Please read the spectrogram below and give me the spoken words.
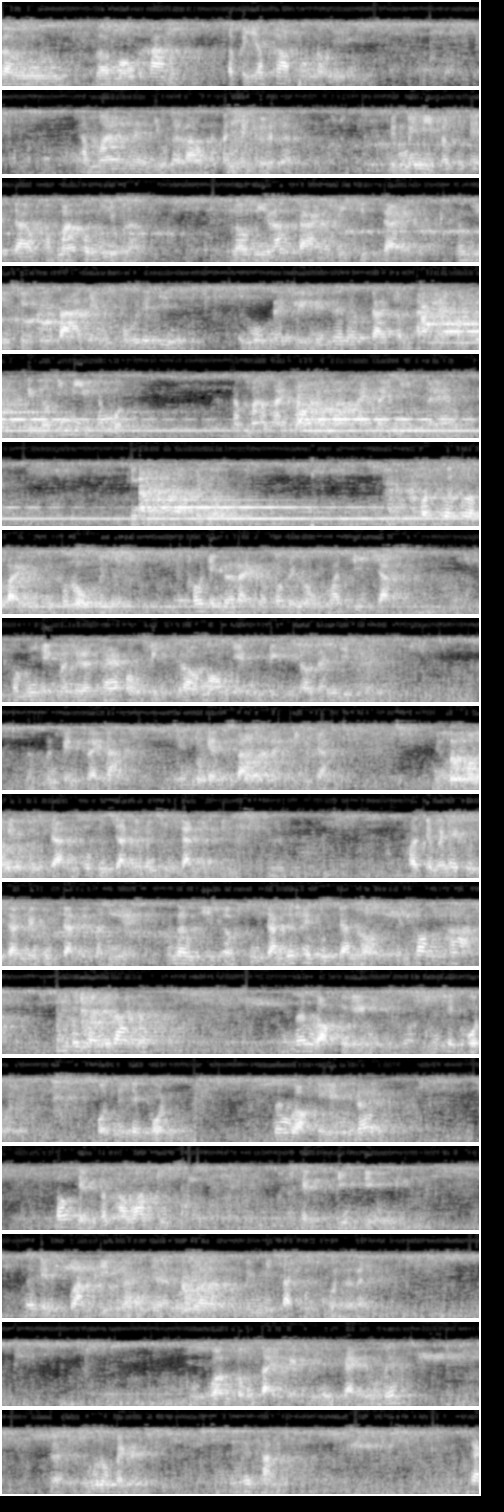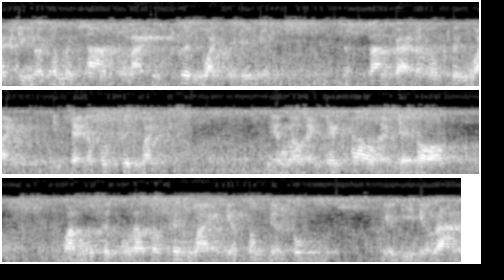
เราเรามองข้ามศักยภาพของเราเองธรรมะเนี่ยอยู่กับเราตั้งแต่เกิดแล้วถึงไม่มีพระพุทธเจ้าธรรมะก็มีอยู่แล้วเรามีร่างกายเรามีจิตใจ เรามีสิ่งที่ตาเห็นหูได้ยินจมูกได้กลิ่นได้รสกายสัมผัสในความรู้สิ่งเหล่านี้มีอยู่ทั้งหมดธรรมะภายนอกธรรมะภายในมีอยู่แล้วสิ่งที่เราไปหลงคน เขาเห็นอะไรเราก็ไปหลงว่าจริงจังเขาไม่เห็นว่าเนื้อแท้ของสิ่งที่เรามองเห็นสิ่งที่เราได้ยินเลยมันเป็นไตรลักษณ์ไม่มีแก่นสารอะไรจริงจังอย่างเรามองเห็นคุณจันทร์พวกคุณจันทร์ก็เป็นคุณจันทร์พอจะไม่ให้คุณจันทร์เป็นคุณจันทร์จะทำยังไงนั่งคิดเออคุณจันทร์ไม่ใช่คุณจันทร์หรอกเป็นก้อนธาตุที่ก็ใช้ไม่ได้นะนั่งหลอกตัวเองว่าไม่ใช่คนคนไม่ใช่คน นั่งหลอกตัวเองไม่ได้ ต้องเห็นสภาวะจริงเห็นจริงจริงถ้าเห็นความจริงแล้วจะรู้ว่าไม่มีสัตว์บุคคลอะไรมีความสงสัยเกิดที่ในใจรู้ไหมนะรู้ลงไปเลยไม่ให้ทันแท้จริงแล้วธรรมชาติทั้งหลายเคลื่อนไหวไปเรื่อยๆร่างกายเราก็เคลื่อนไหวจิตใจเราก็เคลื่อนไหว อย่างเราหายใจเข้าหายใจออก ความรู้สึกของเราก็เคลื่อนไหวเดี๋ยวสุขเดี๋ยวทุกข์เดี๋ยวดีเดี๋ยวร้าย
